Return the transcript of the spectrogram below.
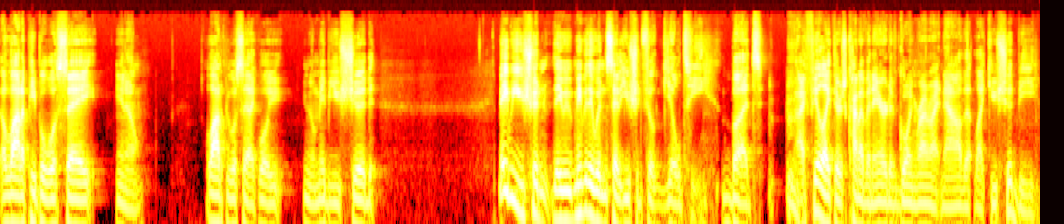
a lot of people will say you know, a lot of people say like, well, you, you know, maybe you should. Maybe you shouldn't. They, maybe they wouldn't say that you should feel guilty, but I feel like there's kind of a narrative going around right now that like you should be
